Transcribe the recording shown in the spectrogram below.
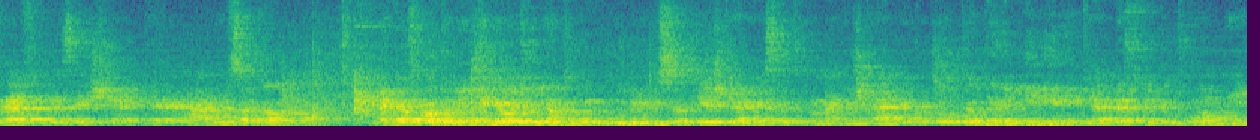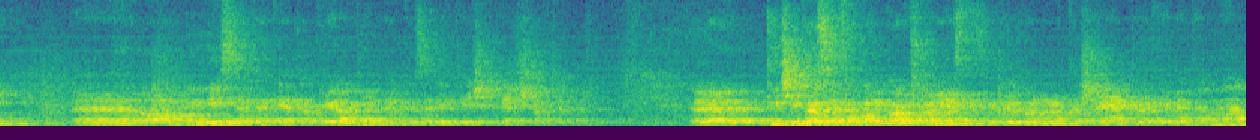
felfedezések hálózata. Ennek az volt a lényege, hogy hogyan tudunk úgy műszaki és természettudományos tárgyakat oktatni, hogy minél inkább be tudjuk vonni a művészeteket, a kreatív megközelítéseket, stb. Kicsit össze fogom kapcsolni ezt az idővonalat a saját történetemmel.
